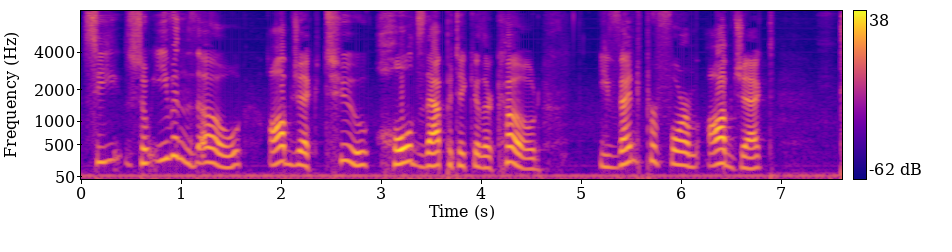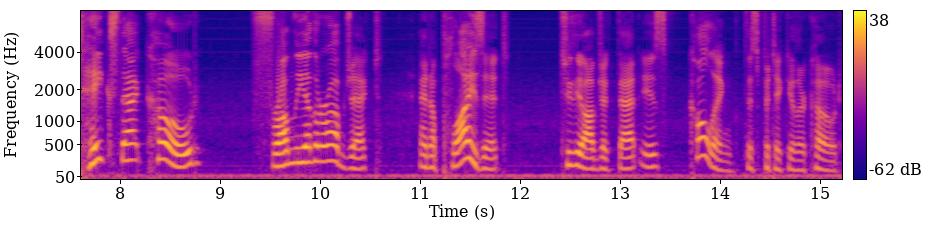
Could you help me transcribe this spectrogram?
See, so even though object 2 holds that particular code, event perform object takes that code from the other object and applies it to the object that is calling this particular code.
